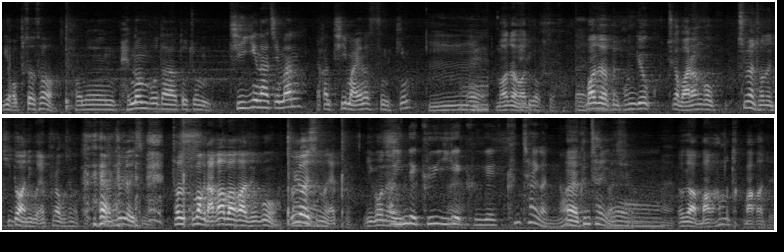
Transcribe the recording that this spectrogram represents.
이게 없어서 저는 베넘보다도 좀 D긴 하지만 약간 D 마이너스 느낌? 음, 네. 맞아 맞아. 이가 없어서. 네. 맞아요. 범규 코치가 말한 거 치면 저는 D도 아니고 F라고 생각해요. 귀가 뚫려 있으면. 저도 고막 나가봐가지고 뚫려 있으면 F. 이거는 아 근데 그 이게 그게 큰 차이가 있나? 네, 큰 차이가 네. 있어요. 네, 여기가 막 한번 탁 막아줘요.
